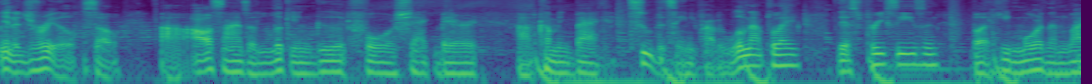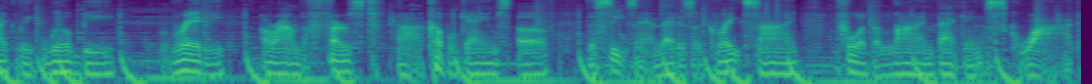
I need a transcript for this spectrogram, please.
in a drill. So, uh, all signs are looking good for Shaq Barrett uh, coming back to the team. He probably will not play this preseason, but he more than likely will be ready around the first uh, couple games of the season. That is a great sign for the linebacking squad.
